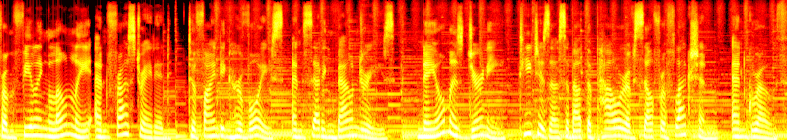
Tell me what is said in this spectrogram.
from feeling lonely and frustrated to finding her voice and setting boundaries, Naoma's journey teaches us about the power of self reflection and growth.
